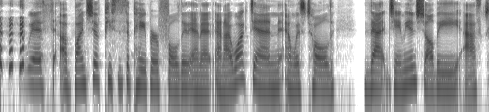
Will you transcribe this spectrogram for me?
with a bunch of pieces of paper folded in it. And I walked in and was told that Jamie and Shelby asked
